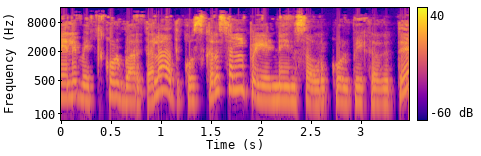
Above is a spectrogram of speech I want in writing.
ಮೇಲೆ ಮೆತ್ಕೊಳ್ಬಾರ್ದಲ್ಲ, ಅದಕ್ಕೋಸ್ಕರ ಸ್ವಲ್ಪ ಎಣ್ಣೆಯನ್ನು ಸವರ್ಕೊಳ್ಬೇಕಾಗುತ್ತೆ.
